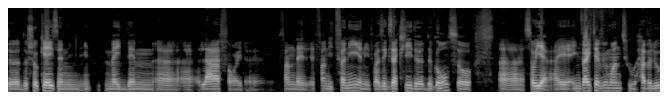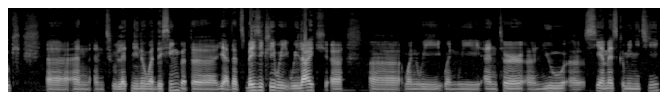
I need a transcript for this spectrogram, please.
the, the showcase and it made them uh, uh laugh or it, uh, found it, found it funny and it was exactly the, the goal. So uh, so yeah i invite everyone to have a look uh, and and to let me know what they think. But uh, yeah that's basically we, we like when we when we enter a new cms community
